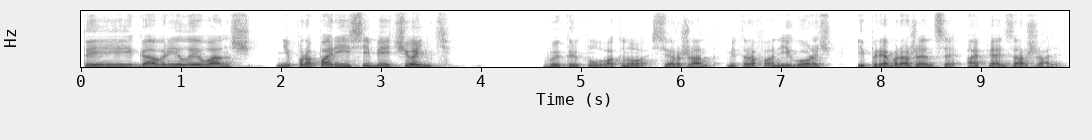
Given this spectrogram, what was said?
«Ты, Гаврила Иванович, не пропари себе что-нибудь!» выкрикнул в окно сержант Митрофан Егорыч, и преображенцы опять заржали.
